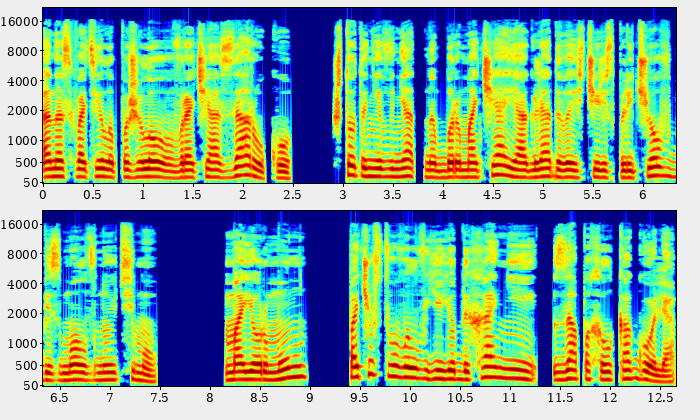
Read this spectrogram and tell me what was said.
Она схватила пожилого врача за руку, что-то невнятно бормоча и оглядываясь через плечо в безмолвную тьму. Майор Мун почувствовал в ее дыхании запах алкоголя.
